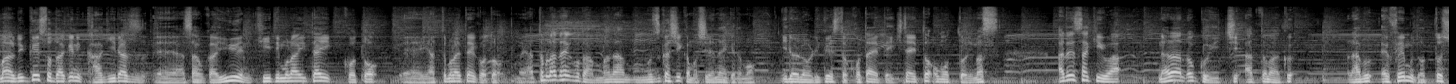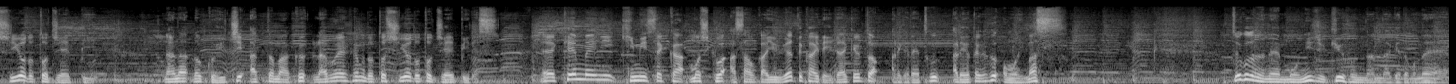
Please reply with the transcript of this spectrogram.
まあリクエストだけに限らず、えー浅岡優也に聞いてもらいたいこと、えーやってもらいたいこと、まあ、やってもらいたいことはまだ難しいかもしれないけどもいろいろリクエスト答えていきたいと思っております。宛先は761アットマークラブ FM.co.jp 761アットマークラブ FM.co.jp です、えー、懸命に「君せか」もしくは「浅岡優也」って書いていただけるとありがたくありがたく思います。ということでねもう29分なんだけどもね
